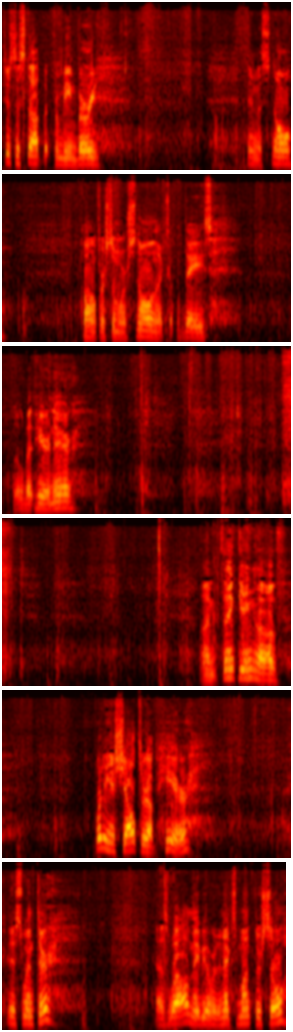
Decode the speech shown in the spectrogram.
just to stop it from being buried in the snow. Calling for some more snow in the next couple days. A little bit here and there. I'm thinking of putting a shelter up here this winter as well, maybe over the next month or so.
